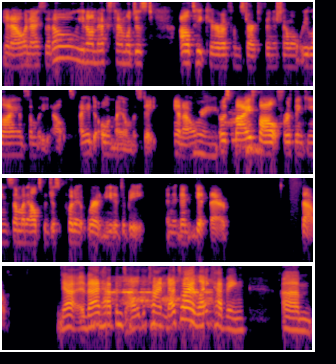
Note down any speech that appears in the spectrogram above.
you know, and I said, oh, you know, next time we'll just, I'll take care of it from start to finish. I won't rely on somebody else. I had to own my own mistake, you know. Right. It was my fault for thinking someone else would just put it where it needed to be and it didn't get there. So, Yeah, that happens all the time. That's why I like having um,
